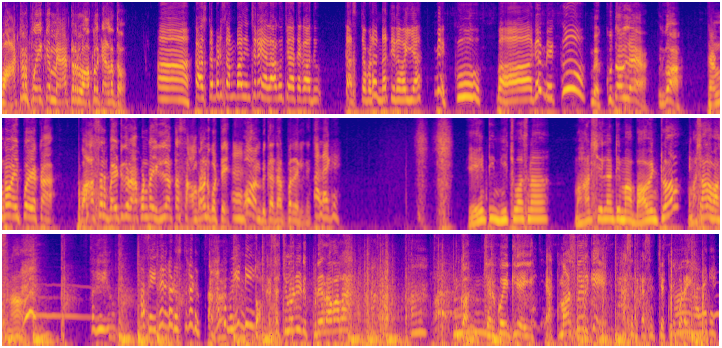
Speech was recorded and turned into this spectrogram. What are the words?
Water పోయికే matter లోపలికి వెళ్ళదు. ఆ కష్టపడి సంపాదించడం ఎలాగో చేత కాదు. కష్టపడన్నా తినవయ్యా. మెక్కు. బాగా మెక్కు. మెక్కుతాంలే ఇదిగో తినడం అయిపోయాక వాసన బయటకు రాకుండా ఇల్లు అంతా సాంబ్రాన్ని కొట్టి. ఆ. ఓ అంబికా దర్బార్ వెలిగించు. అలాగే. ఏంటి నీచు వాసన? మహర్షి లాంటి మా బావింట్లో మసాలా వాసన. అయ్యో ఆ సైతాన్ గడు వస్తున్నాడు. ఆకు ముయండి దొంగ సచ్చినోడు ఈడు ఇప్పుడే రావాలా? ఇదిగో చెరుకు ఇడ్లీ అయ్యి అట్మాస్ఫియర్కి కాసిన కాసిన చట్నీ కూడా అయ్యి. అలాగే.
